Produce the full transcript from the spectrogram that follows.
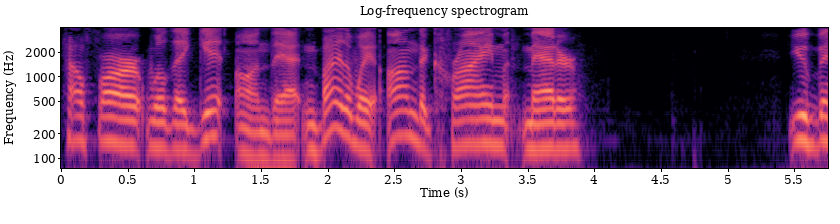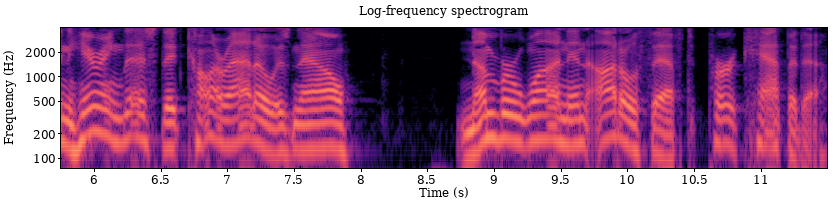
How far will they get on that? And by the way, on the crime matter, you've been hearing this that Colorado is now number one in auto theft per capita.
